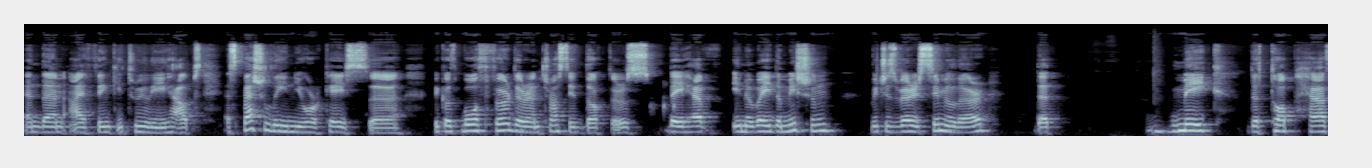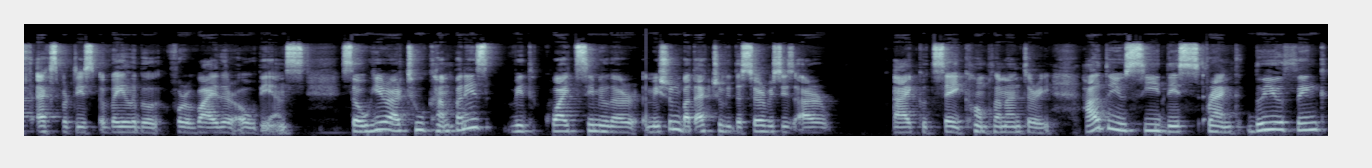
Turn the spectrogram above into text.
and then i think it really helps especially in your case uh, because both further and trusted doctors they have in a way the mission which is very similar that make the top health expertise available for a wider audience so here are two companies with quite similar mission, but actually the services are, I could say, complementary. How do you see this, Frank? Do you think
